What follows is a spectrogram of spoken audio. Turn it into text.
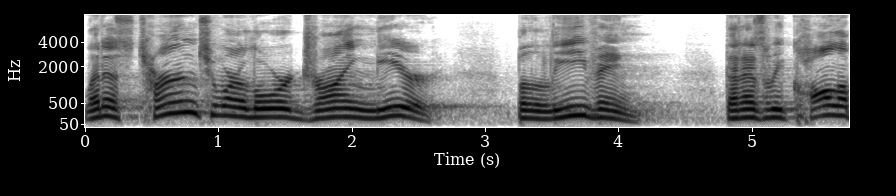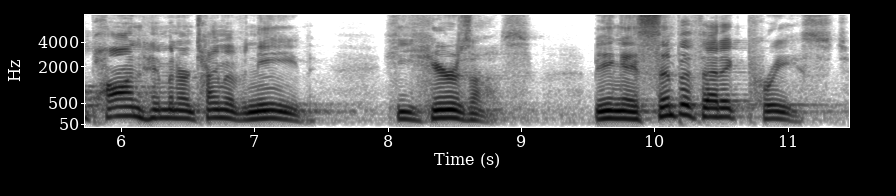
let us turn to our Lord, drawing near, believing that as we call upon Him in our time of need, He hears us, being a sympathetic priest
